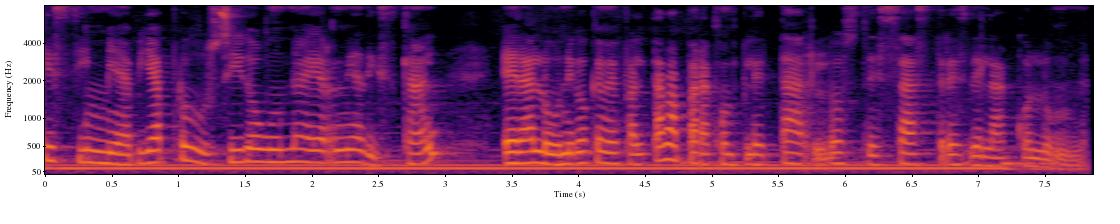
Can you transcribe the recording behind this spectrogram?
que si me había producido una hernia discal, era lo único que me faltaba para completar los desastres de la columna.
